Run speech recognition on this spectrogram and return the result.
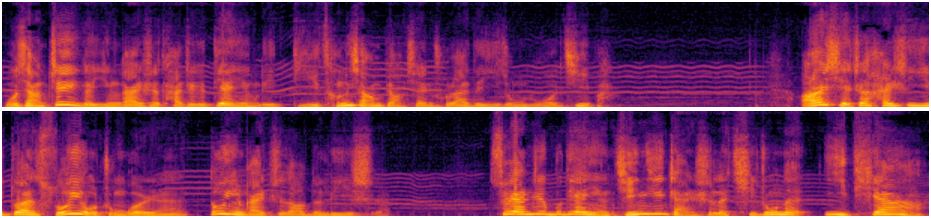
我想这个应该是他这个电影里底层想表现出来的一种逻辑吧。而且这还是一段所有中国人都应该知道的历史。虽然这部电影仅仅展示了其中的一天啊，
